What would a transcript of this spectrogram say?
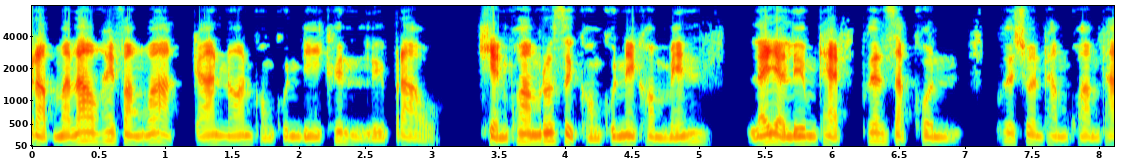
กลับมาเล่าให้ฟังว่าการนอนของคุณดีขึ้นหรือเปล่า เขียนความรู้สึกของคุณในคอมเมนต์ และอย่าลืมแท็กเพื่อนสักคน เพื่อชวนทำความท้า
